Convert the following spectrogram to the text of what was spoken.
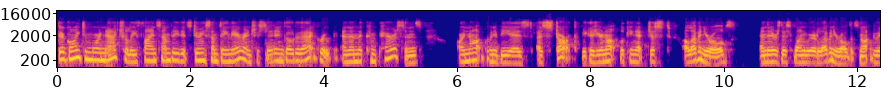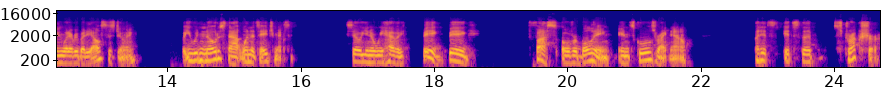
they're going to more naturally find somebody that's doing something they're interested in and go to that group. And then the comparisons are not going to be as as stark because you're not looking at just 11 year olds and there's this one weird 11 year old that's not doing what everybody else is doing. But you wouldn't notice that when it's age mixing. So you know we have a big big fuss over bullying in schools right now but it's it's the structure.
